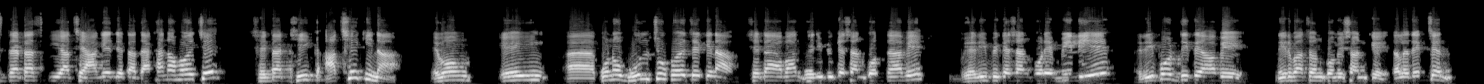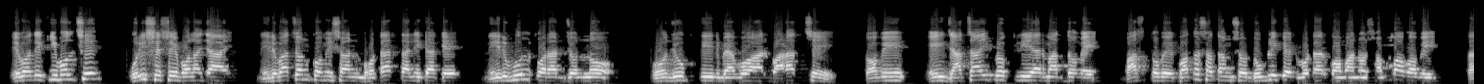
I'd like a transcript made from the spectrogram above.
স্ট্যাটাস কি আছে? আগে যেটা দেখানো হয়েছে, সেটা ঠিক আছে কিনা? এবং এই কোনো ভুল চুক হয়েছে কিনা, সেটা আবার ভেরিফিকেশন করতে হবে। ভেরিফিকেশন করে মিলিয়ে রিপোর্ট দিতে হবে নির্বাচন কমিশনকে। তাহলে দেখছেন, এবারে কি বলছে? পরিশেষে বলা যায়, নির্বাচন কমিশন ভোটার তালিকাকে নির্ভুল করার জন্য প্রযুক্তির ব্যবহার বাড়াচ্ছে। তবে এই যাচাই প্রক্রিয়ার মাধ্যমে বাস্তবে কত শতাংশ ডুপ্লিকেট ভোটার কমানো সম্ভব হবে তা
